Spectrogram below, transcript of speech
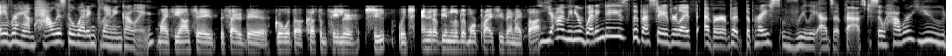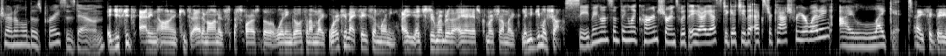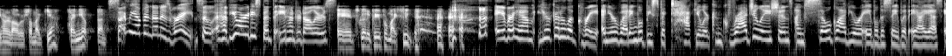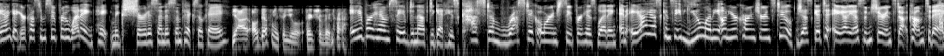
Abraham, how is the wedding planning going? My fiance decided to go with a custom tailor suit, which ended up being a little bit more pricey than I thought. Yeah, I mean, your wedding day is the best day of your life ever, but the price really adds up fast. So, how are you trying to hold those prices down? It just keeps adding on. It keeps adding on as, as far as the wedding goes. And I'm like, where can I save some money? I, I just remember the AIS commercial. I'm like, let me give him a shot. Saving on something like car insurance with AIS to get you the extra cash for your wedding? I like it. I saved $800. I'm like, yeah, sign me up. Done. Sign me up and done is right. So, have you already spent the $800? It's going to pay for my suit. Abraham, you're going to look great and your wedding will be spectacular. Congratulations. I'm so glad you were able to save with AIS and get your custom suit for the wedding. Hey, make sure to send us some pics, okay? Yeah, I'll definitely send you a picture of it. Abraham saved enough to get his custom rustic orange suit for his wedding, and AIS can save you money on your car insurance too. Just get to AISinsurance.com today.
